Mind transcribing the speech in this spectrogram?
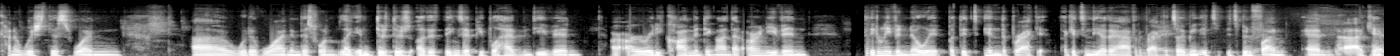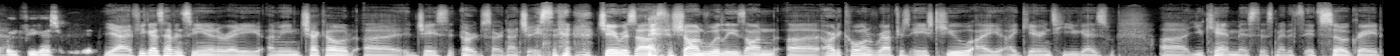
kind of wish this one uh, would have won, and this one like and there's there's other things that people haven't even are, are already commenting on that aren't even they don't even know it, but it's in the bracket, like it's in the other half of the bracket. Right. So I mean, it's it's been right. fun, and uh, I can't yeah. wait for you guys to read it. Yeah, if you guys haven't seen it already, I mean, check out uh, Jason or sorry, not Jason, Jay Rosales and Sean Woodley's on uh, article on Raptors HQ. I I guarantee you guys. Uh, you can't miss this, man. It's it's so great,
